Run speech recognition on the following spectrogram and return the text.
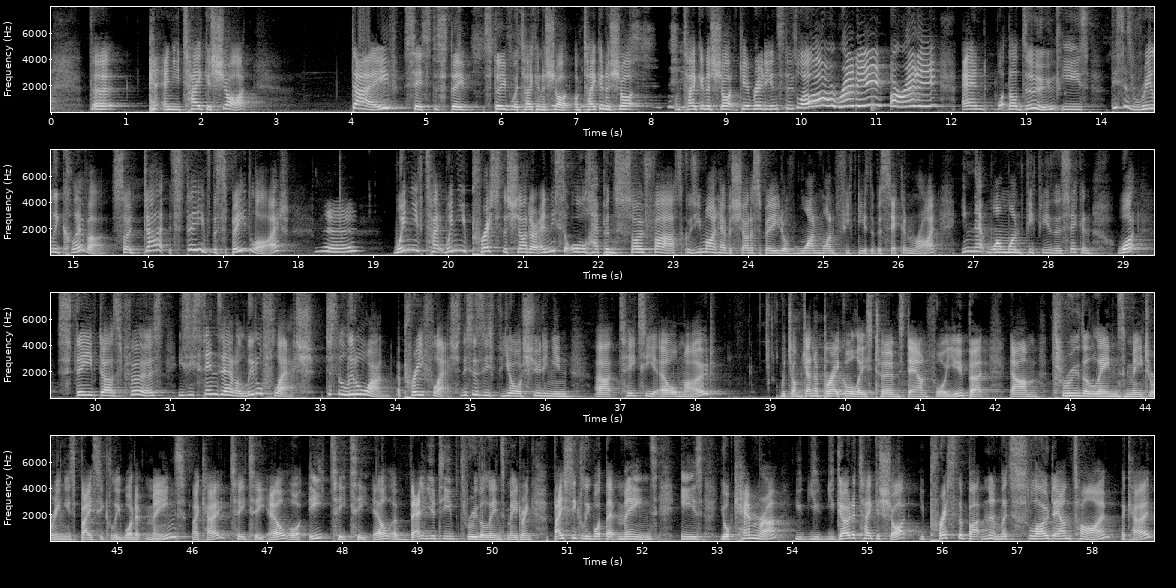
the and you take a shot Dave says to Steve Steve we're taking a shot. I'm taking a shot. I'm taking a shot. Get ready. And Steve's like oh ready already. And what they'll do is this is really clever. So da- Steve the speed light when you've ta- when you press the shutter, and this all happens so fast because you might have a shutter speed of one one fiftieth of a second, right? In that one one fiftieth of a second, what Steve does first is he sends out a little flash, just a little one, a pre-flash. This is if you're shooting in uh, TTL mode which I'm going to break all these terms down for you, but um, through the lens metering is basically what it means. Okay, TTL or E ETTL, evaluative through the lens metering. Basically, what that means is your camera, you, you, you go to take a shot, you press the button, and let's slow down time. Okay,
